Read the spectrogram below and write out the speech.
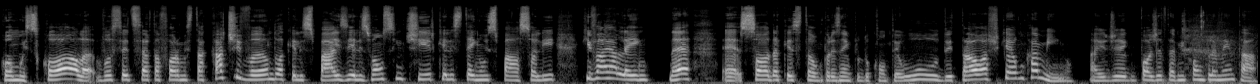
Como escola, você de certa forma está cativando aqueles pais e eles vão sentir que eles têm um espaço ali que vai além né? É, só da questão, por exemplo, do conteúdo e tal, acho que é um caminho. Aí o Diego pode até me complementar.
